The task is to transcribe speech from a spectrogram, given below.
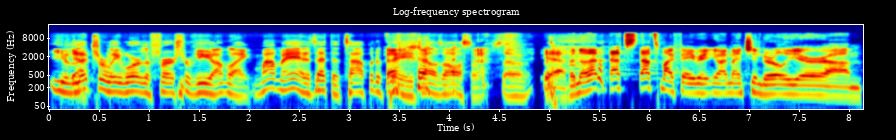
yeah. literally were the first review. I'm like, my man is at the top of the page. That was awesome. So yeah, but no, that, that's that's my favorite. You know, I mentioned earlier, um,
